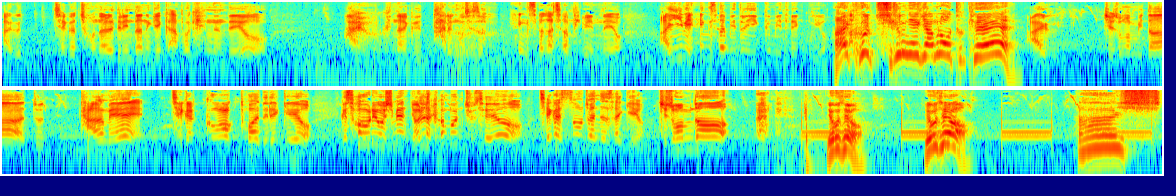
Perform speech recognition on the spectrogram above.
아이고, 제가 전화를 드린다는 게 깜빡했는데요. 아유, 그날 그 다른 곳에서 행사가 잡혀 있네요. 아, 이미 행사비도 입금이 됐고요. 아이, 그걸 지금 얘기하면 어떡해? 아이고, 죄송합니다. 또 다음에 제가 꼭 도와드릴게요. 그 서울에 오시면 연락 한번 주세요. 제가 소주 한 잔 살게요. 죄송합니다. 여보세요? 여보세요? 아이씨.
